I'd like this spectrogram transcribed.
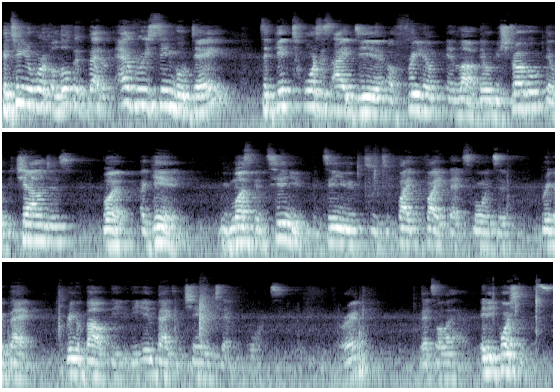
continue to work a little bit better every single day to get towards this idea of freedom and love. There will be struggle, there will be challenges, but again, we must continue, continue to, to fight the fight that's going to bring it back, bring about the, the impact and change that we want. All right? That's all I have. Any questions?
